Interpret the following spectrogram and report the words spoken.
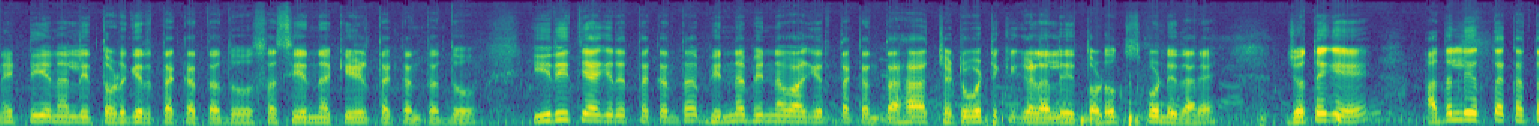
ನೆಟ್ಟಿನಲ್ಲಿ ತೊಡಗಿರ್ತಕ್ಕಂಥದ್ದು, ಸಸಿಯನ್ನು ಕೀಳ್ತಕ್ಕಂಥದ್ದು, ಈ ರೀತಿಯಾಗಿರತಕ್ಕಂಥ ಭಿನ್ನ ಭಿನ್ನವಾಗಿರ್ತಕ್ಕಂತಹ ಚಟುವಟಿಕೆಗಳಲ್ಲಿ ತೊಡಗಿಸ್ಕೊಂಡಿದ್ದಾರೆ. ಜೊತೆಗೆ ಅದರಲ್ಲಿರ್ತಕ್ಕಂಥ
